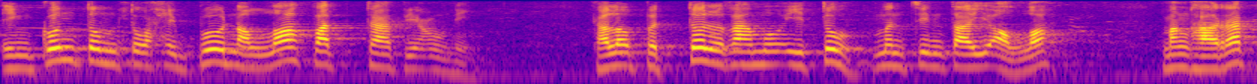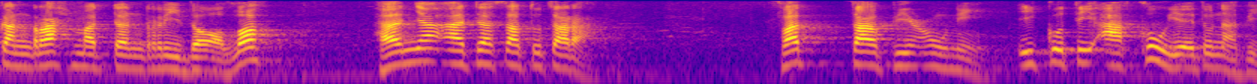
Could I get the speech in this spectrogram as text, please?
in kuntum tuhibbunallah fattabi'uni. Kalau betul kamu itu mencintai Allah mengharapkan rahmat dan ridha Allah hanya ada satu cara fattabi'uni ikuti aku yaitu nabi.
